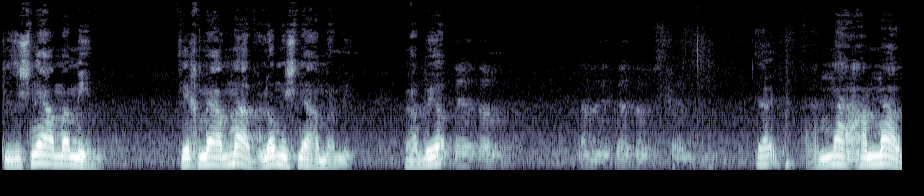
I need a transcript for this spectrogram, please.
כי זה שני עממים. צריך מעמיו, לא משני עממים. למה זה יותר טוב עמיו.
